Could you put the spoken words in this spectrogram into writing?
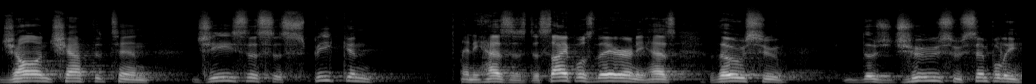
John chapter 10, Jesus is speaking, and he has his disciples there, and he has those who, those Jews who simply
